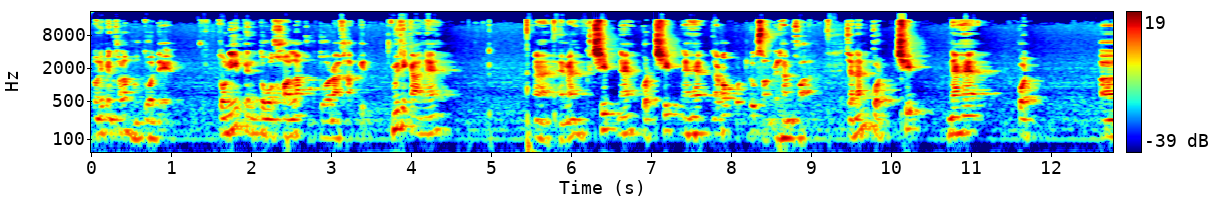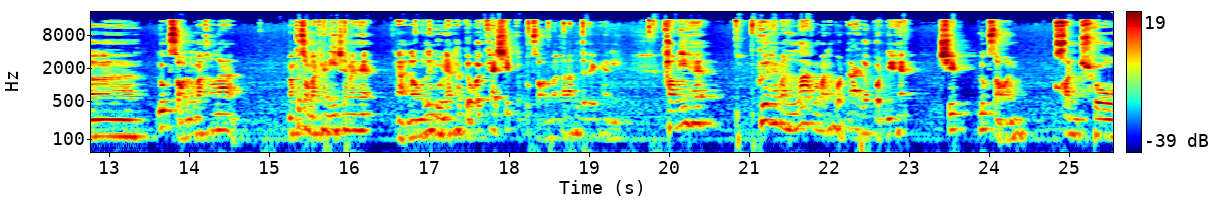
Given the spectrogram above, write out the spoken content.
ตรงนี้เป็นคอลัมน์ของตัวเดทตรงนี้เป็นตัวคอลัมน์ของตัวราคาปิด วิธีการนะ อ่าเห็นไหมชิปนะกดชิปนะฮะแล้วก็กดลูกศรไปทางขวา จากนั้นกดชิปนะฮะกดลูกศรลงมาข้างล่าง มันก็จะมาแค่นี้ใช่ไหมฮะอ่าลองเล่นดูนะถ้าเกิดว่าแค่ชิปกับลูกศรลงมาข้างล่างก็จะได้แค่นี้ คราวนี้ฮะเพื่อให้มันลากลงมาทั้งหมดได้เรากดไงฮะชิปลูกศร control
